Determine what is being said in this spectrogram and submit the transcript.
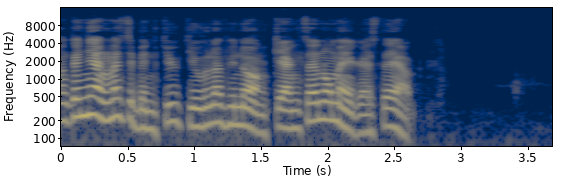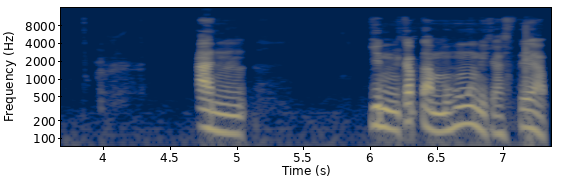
ผักกระเนียงมันจะเป็นกิ้วๆนะพี่น้อง แกงใส่น้องใหม่ก็แซ่บ อันกินกับตำมะฮุ่งนี่ก็แซ่บ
